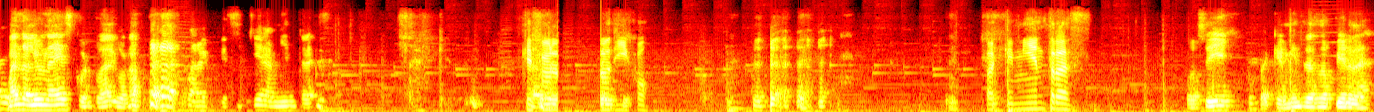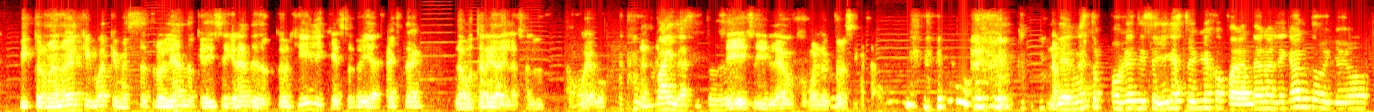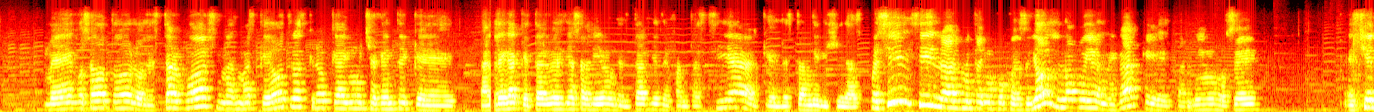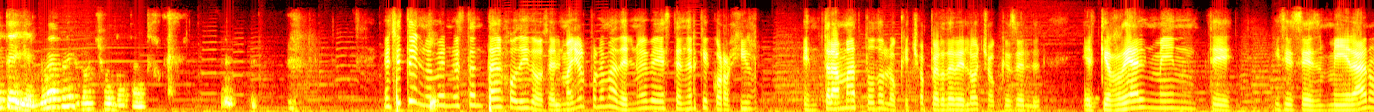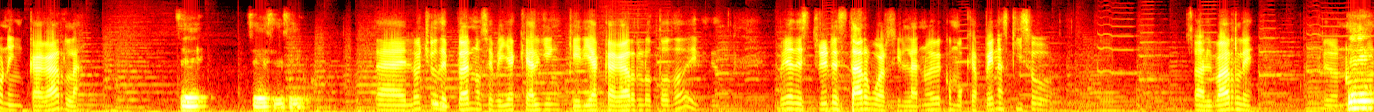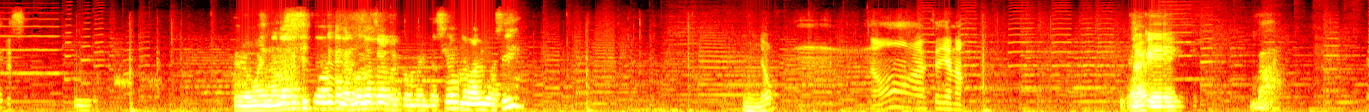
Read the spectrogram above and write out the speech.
Ay, Mándale una escort o algo, ¿no? Para que siquiera mientras. Que feo lo dijo. Para que mientras. O sí, para que mientras no pierda. Víctor Manuel, que igual que me está troleando, que dice grande Doctor Gil y que soy a hashtag la botarga de la salud. A huevo. Bailas y todo. Sí, sí, le hago como el doctor Sima. No. Y Ernesto Poblet dice, yo ya estoy viejo para andar alegando, yo me he gozado todo lo de Star Wars, unas más que otras, creo que hay mucha gente que alega que tal vez ya salieron del target de fantasía al que le están dirigidas. Pues sí, sí, realmente hay un poco de eso. Yo no voy a negar que también gocé el 7 y el 9, el 8 no tanto. El 7 y el 9 no están tan jodidos. El mayor problema del 9 es tener que corregir en trama todo lo que echó a perder el 8, que es el, el que realmente dice, se esmeraron en cagarla. Sí, sí, sí, sí. Sea, el 8 de plano se veía que alguien quería cagarlo todo y voy a destruir Star Wars y la 9 como que apenas quiso salvarle. Pero no, Sí. es- Pero bueno, no sé si tienen alguna otra recomendación o algo así. No. no, hasta ya no. Ok. Va.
